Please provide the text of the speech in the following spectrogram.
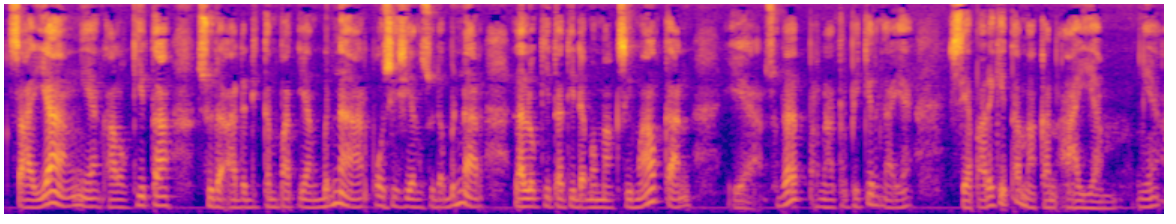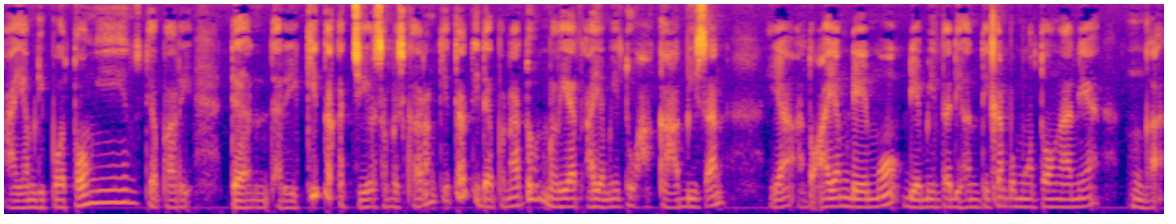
Sayang ya kalau kita sudah ada di tempat yang benar, posisi yang sudah benar, lalu kita tidak memaksimalkan, ya sudah pernah terpikir nggak ya? Setiap hari kita makan ayam, ya ayam dipotongin setiap hari. Dan dari kita kecil sampai sekarang kita tidak pernah tuh melihat ayam itu kehabisan, ya atau ayam demo dia minta dihentikan pemotongannya, enggak.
